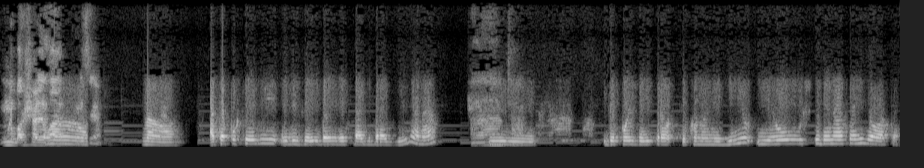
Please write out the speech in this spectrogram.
no bacharelado, por Não. exemplo? Não, até porque ele, ele veio da Universidade de Brasília, né? Ah, e, e depois veio para ficou no Unirio e eu estudei na UFRJ.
